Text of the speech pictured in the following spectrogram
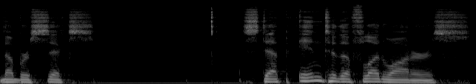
Number six step into the floodwaters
